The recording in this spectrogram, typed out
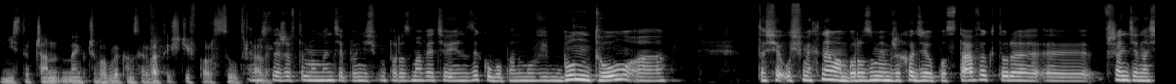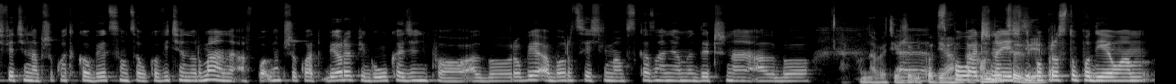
minister Czarnek, czy w ogóle konserwatyści w Polsce utrwalać. Myślę, że w tym momencie powinniśmy porozmawiać o języku, bo pan mówi buntu, to się uśmiechnęłam, bo rozumiem, że chodzi o postawy, które y, wszędzie na świecie, na przykład kobiet, są całkowicie normalne, a w, na przykład biorę pigułkę dzień po, albo robię aborcję, jeśli mam wskazania medyczne, albo nawet jeżeli e, podjęłam społeczne, jeśli po prostu podjęłam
